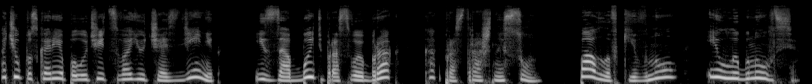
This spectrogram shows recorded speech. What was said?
Хочу поскорее получить свою часть денег и забыть про свой брак, как про страшный сон. Павлов кивнул и улыбнулся.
